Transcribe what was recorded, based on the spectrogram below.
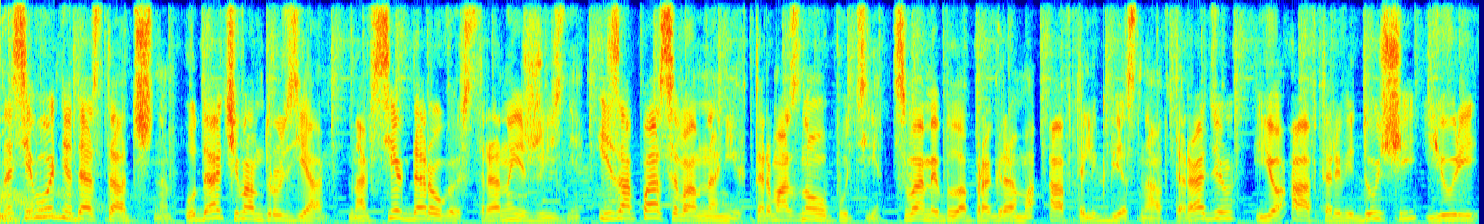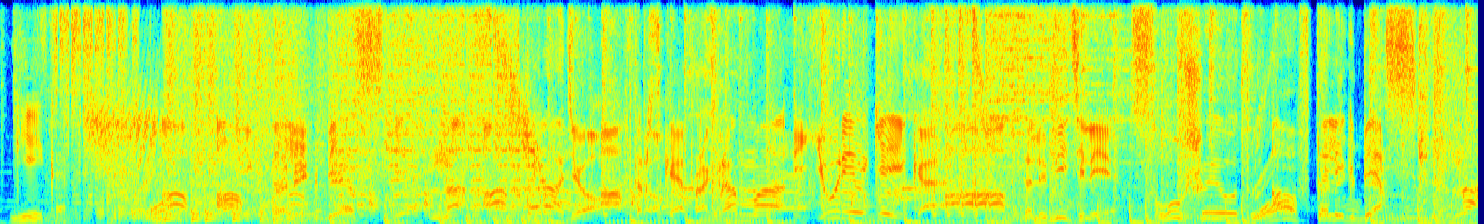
На сегодня достаточно. Удачи вам, друзья, на всех дорогах страны и жизни. И запасы вам на них тормозного пути. С вами была программа «Автоликбез» на Авторадио. Ее автор и ведущий Юрий Гейко. Автоликбез на Авторадио. Авторская программа Юрия Гейка. Автолюбители слушают Автоликбез на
